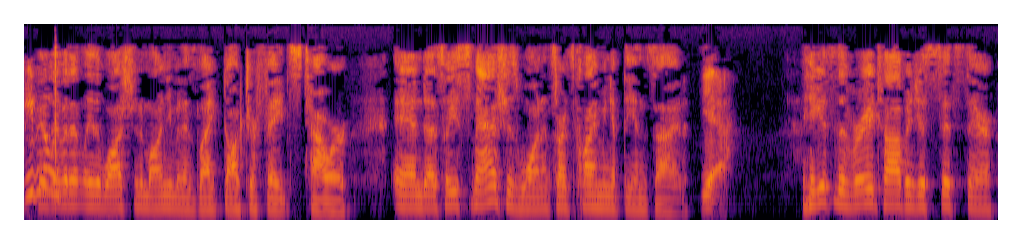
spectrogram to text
Even though evidently the Washington Monument is like Dr. Fate's tower. And uh, so he smashes one and starts climbing up the inside. yeah, He gets to the very top and just sits there.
